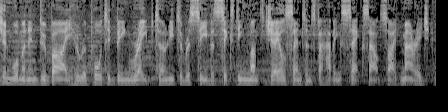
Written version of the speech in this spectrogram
woman in Dubai who reported being raped only to receive a 16 month jail sentence for having sex outside marriage.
